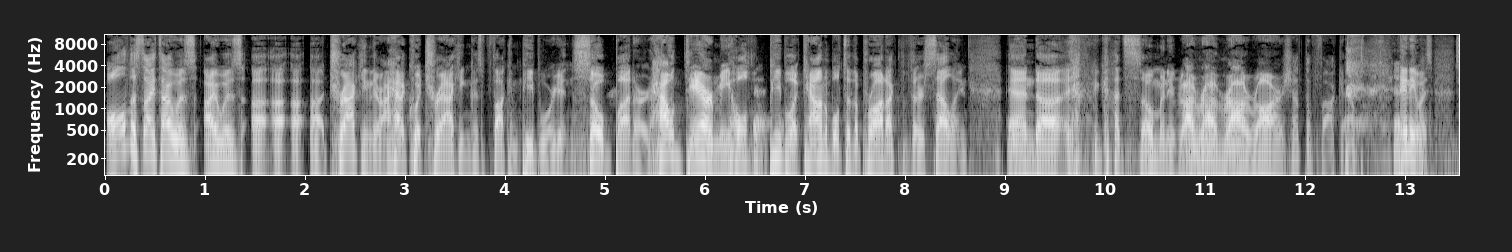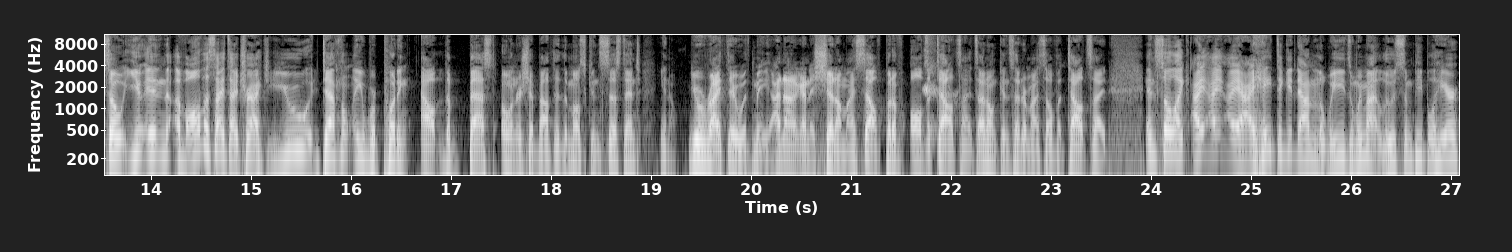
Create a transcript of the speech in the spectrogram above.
all the sites I was I was uh, uh, uh, uh tracking there, I had to quit tracking because fucking people were getting so butthurt. How dare me hold people accountable to the product that they're selling? And uh, I got so many rah rah rah rah. Shut the fuck up. Anyways, so you in, of all the sites I tracked, you definitely were putting out the best ownership out there, the most consistent. You know, you were right there with me. I'm not gonna shit on myself, but of all the tout sites, I don't consider myself a tout site. And so like I I, I hate to get down in the weeds, and we might lose some people here,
